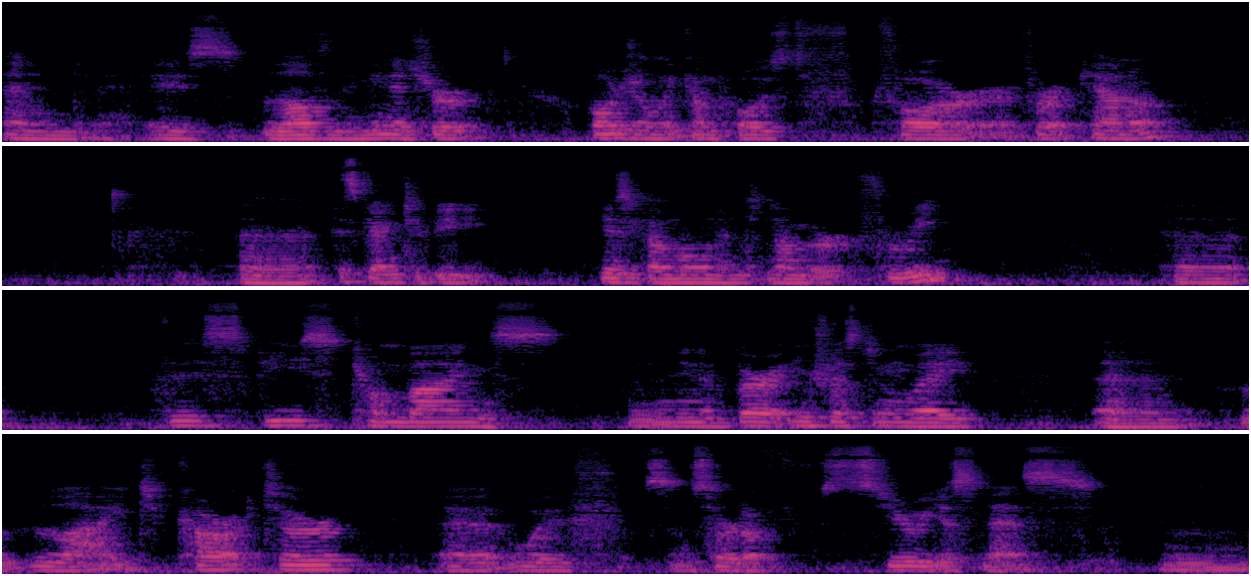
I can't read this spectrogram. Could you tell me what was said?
and his lovely miniature, originally composed for for a piano. Uh, it's going to be musical moment number three. Uh, this piece combines, in a very interesting way, uh, light character uh, with some sort of seriousness. Mm.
